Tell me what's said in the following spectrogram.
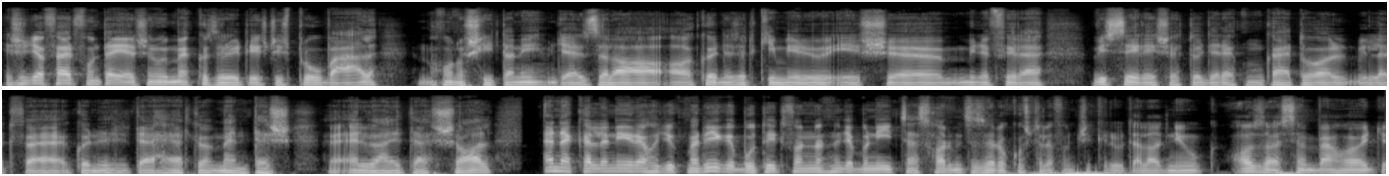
és ugye a Fairphone teljesen új megközelítést is próbál honosítani, ugye ezzel a, a környezetkímérő és mindenféle visszaélésektől, gyerekmunkától, illetve környezeti tehertől mentes előállítással. Ennek ellenére, hogy ők már régebb óta itt vannak, nagyjából 430 ezer okostelefont sikerült eladniuk, azzal szemben, hogy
